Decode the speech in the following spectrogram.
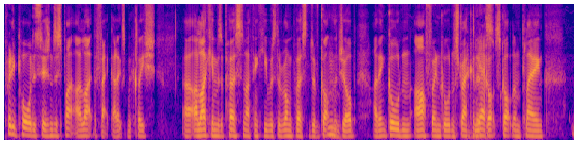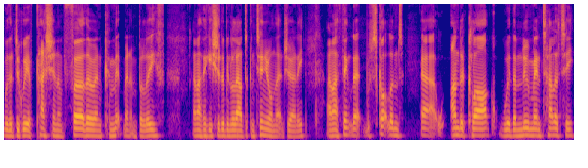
pretty poor decision. Despite I like the fact Alex McLeish. Uh, I like him as a person. I think he was the wrong person to have gotten the job. I think Gordon, our friend Gordon Strachan, Yes. have got Scotland playing with a degree of passion and further and commitment and belief. And I think he should have been allowed to continue on that journey. And I think that with Scotland uh, under Clarke with a new mentality,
